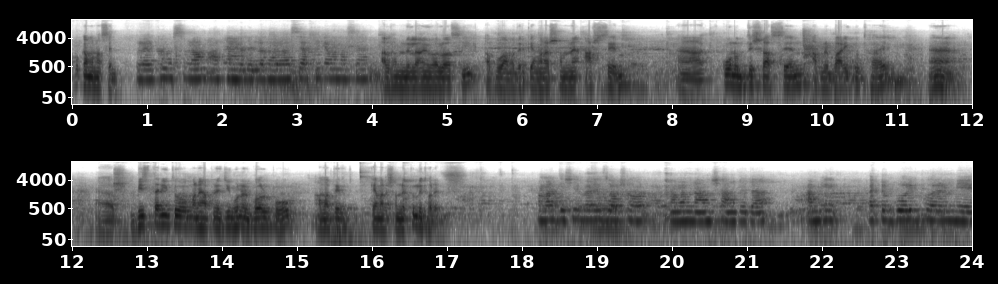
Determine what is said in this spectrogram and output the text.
আপু কেমন আছেন? ওয়ালাইকুম আসসালাম আলহামদুলিল্লাহ ভালো আছি। আপনি কেমন আছেন? আলহামদুলিল্লাহ আমি ভালো আছি। আপু আমাদের ক্যামেরার সামনে আসছেন। কোন উদ্দেশ্যে আসছেন? আপনার বাড়ি কোথায়? হ্যাঁ বিস্তারিত মানে আপনার জীবনের গল্প আমাদের ক্যামেরার সামনে তুলে ধরেন। আমার দেশের বাড়ি যশোর। আমার নাম শান্তিদা আমি একটা গরিব ঘরের মেয়ে।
